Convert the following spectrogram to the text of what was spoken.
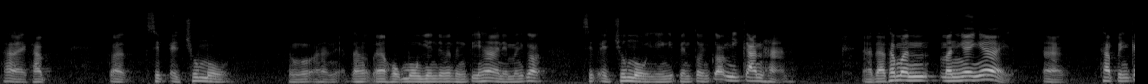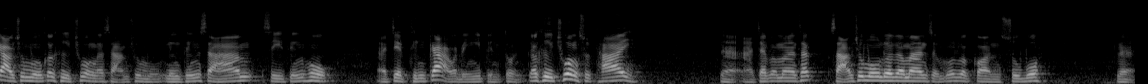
เท่าไหร่ครับก็11ชั่วโมงสมมติเนี่ยตั้งแต่หกโมงเย็นจนถึงตีห้าเนี่ยมันก็11ชั่วโมงอย่างนี้เป็นต้นก็มีการหารแต่ถ้ามันมันง่ายๆถ้าเป็น 9 ชั่วโมงก็คือช่วงละ 3 ชั่วโมง1ถึง3 4ถึง 6อ่า7ถึง9อะไรอย่างนี้เป็นต้น ก็คือช่วงสุดท้ายนะอาจจะประมาณสัก3ชั่วโมงโดยประมาณสมมติว่าก่อนซูโบนะ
